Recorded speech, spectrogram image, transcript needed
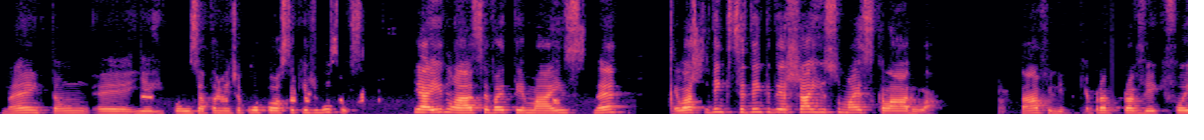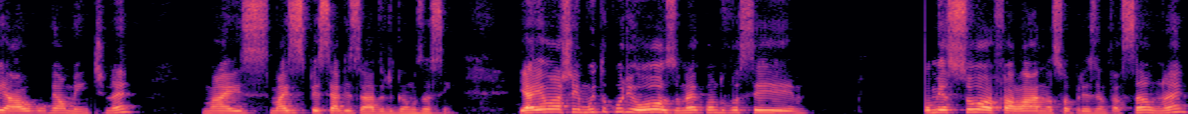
Né? Então, é, e foi exatamente a proposta aqui de vocês. E aí lá você vai ter mais, né? Eu acho que tem que, você tem que deixar isso mais claro lá, tá, Felipe? Que é para ver que foi algo realmente, né? Mais, mais especializado, digamos assim. E aí eu achei muito curioso, né? Quando você começou a falar na sua apresentação, né?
